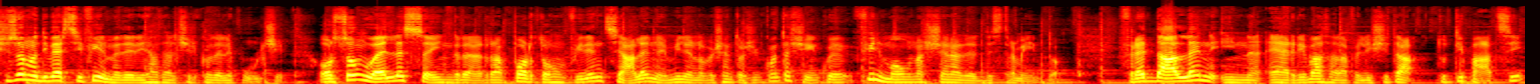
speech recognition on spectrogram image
Ci sono diversi film dedicati al circo delle pulci. Orson Welles, in rapporto confidenziale nel 1955, filmò una scena di addestramento. Fred Allen, in È arrivata la felicità, tutti pazzi,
